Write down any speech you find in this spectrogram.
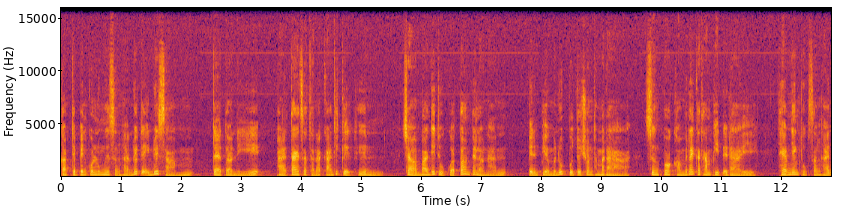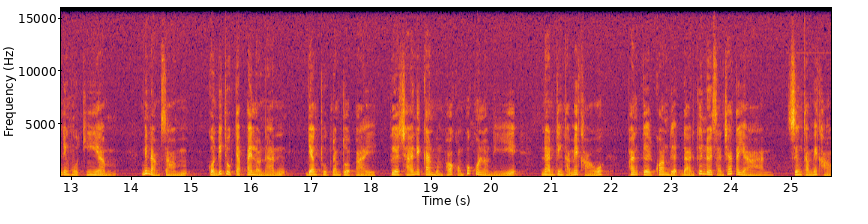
กลับจะเป็นคนลงมือสังหารด้วยตัวเองด้วยซ้ำแต่ตอนนี้ภายใต้สถานการณ์ที่เกิดขึ้น ชาวบ้านที่ถูกกวาดต้อนไปเหล่านั้น เป็นเพียงมนุษย์ปุถุชนธรรมดา ซึ่งพวกเขาไม่ได้กระทำผิดใดๆ แถมยังถูกสังหารอย่างโหดเหี้ยมมิหนำซ้ำคนที่ถูกจับไปเหล่านั้น ยังถูกนำตัวไปเพื่อใช้ในการบ่มเพาะของผู้คนเหล่านี้ นั่นจึงทำให้เขา พันเกิดความเดือดดาลขึ้นโดยสัญชาตญาณซึ่งทำให้เขา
